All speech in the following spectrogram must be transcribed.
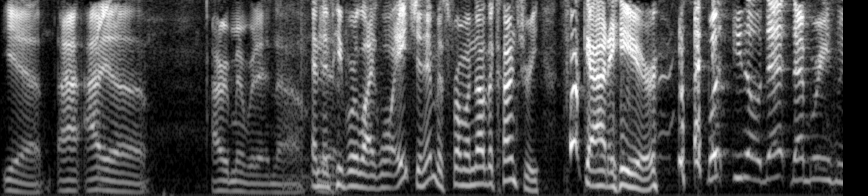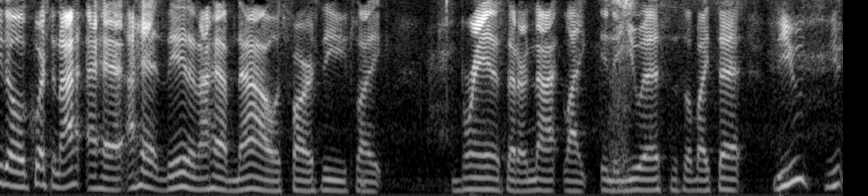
Yeah, I I uh I remember that now. And then people are like, "Well, H and M is from another country. Fuck out of here." But you know that that brings me to a question I, I had I had then and I have now as far as these like brands that are not like in the U.S. and stuff like that. Do you you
